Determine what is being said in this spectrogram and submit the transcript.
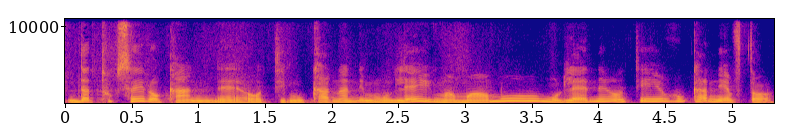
Δεν το ξέρω καν ε, ότι μου κάνανε. Μου λέει η μαμά μου, μου λένε ότι έχω κάνει αυτό.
